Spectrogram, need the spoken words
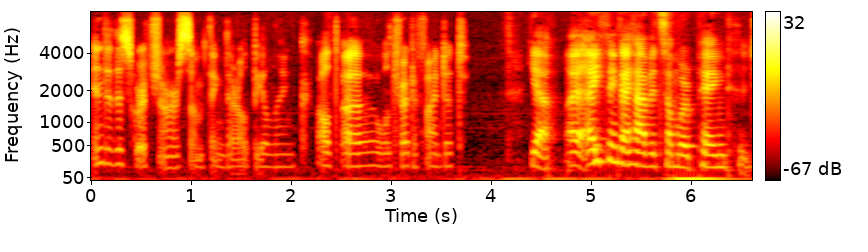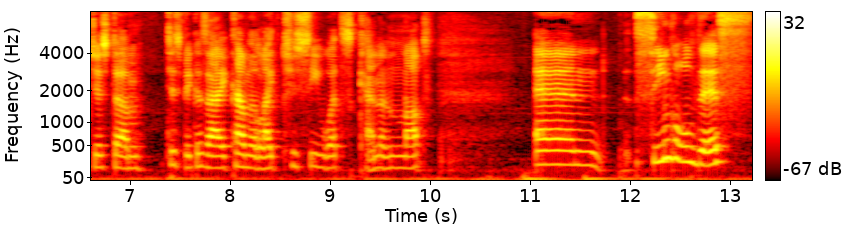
in the description or something. There'll be a link. I'll uh we'll try to find it. Yeah, I, I think I have it somewhere pinged. Just um, just because I kind of like to see what's canon or not. And seeing all this,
